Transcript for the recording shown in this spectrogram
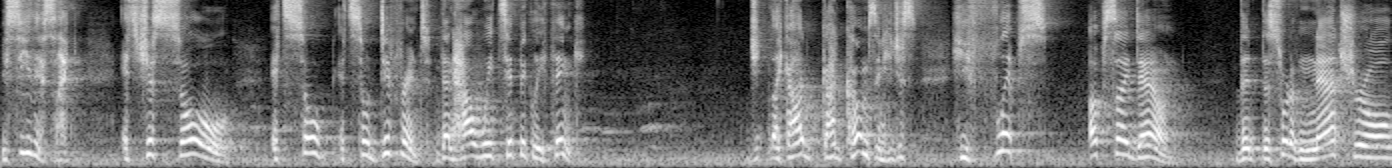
You see this like it's just so it's so it's so different than how we typically think like God, God comes and he just, he flips upside down the, the sort of natural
